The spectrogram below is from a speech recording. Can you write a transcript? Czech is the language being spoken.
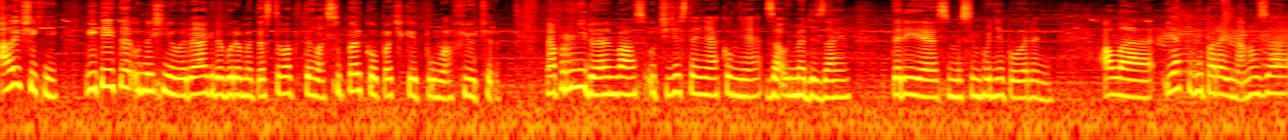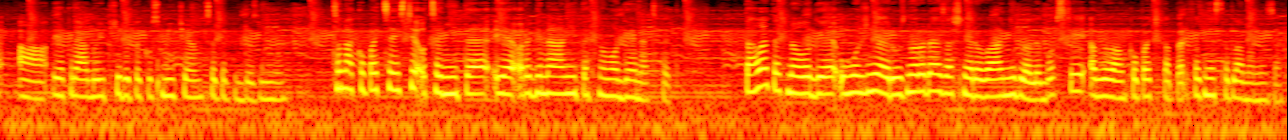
Ahoj všichni, vítejte u dnešního videa, kde budeme testovat tyhle super kopačky Puma Future. Na první dojem vás určitě stejně jako mě zaujme design, který je si myslím hodně povedený. Ale jak vypadají na noze a jak reagují při doteku s míčem, se teď dozvíme. Co na kopačce jistě oceníte, je originální technologie Netfit. Tahle technologie umožňuje různorodé zašněrování dle libosti, aby vám kopačka perfektně sedla na noze.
